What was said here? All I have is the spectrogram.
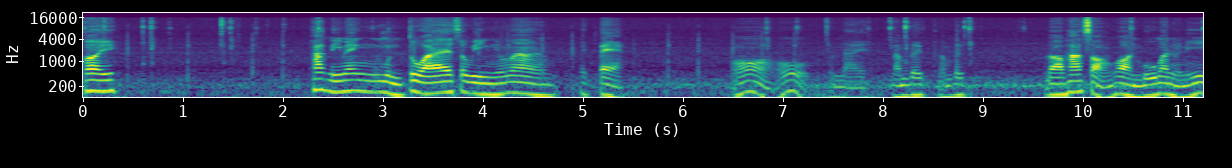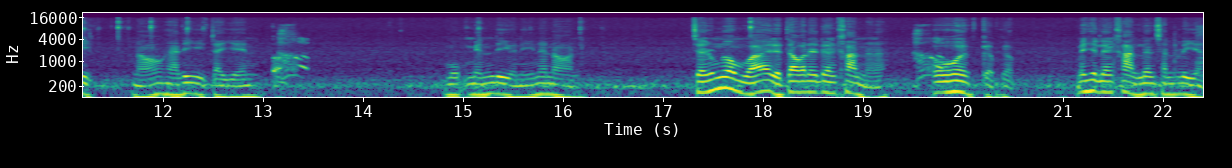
เฮ้ยภาคนี้แม่งหมุนตัวได้สวิงมากแปลกๆอ๋อโอ้บันไดล้ำลึกล้ำลึก รอภาคสองก่อนบูมันกว่านี้อีก น้องแฮร์รี่ใจเย็นมูฟเมนต์ดีกว่านี้แน่นอนใจร่วมๆไว้ เดี๋ยวเจ้าก็ได้เลื่อนขั้นนะนะ โอ้ยเกือบเกือบ ไม่ใช่เลื่อนขั้นเลื่อนชั้นเรียน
